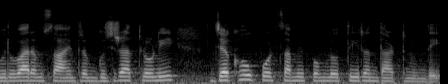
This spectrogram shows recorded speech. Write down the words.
గురువారం సాయంత్రం గుజరాత్లోని జఖౌ పోర్ట్ సమీపంలో తీరం దాటనుంది.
